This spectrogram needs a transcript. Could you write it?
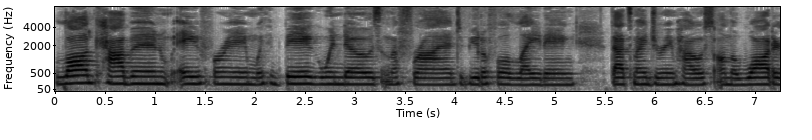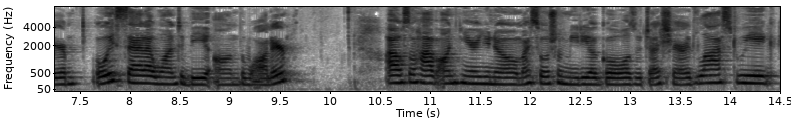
log cabin, A frame with big windows in the front, beautiful lighting. That's my dream house on the water. Always said I wanted to be on the water. I also have on here, you know, my social media goals, which I shared last week.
